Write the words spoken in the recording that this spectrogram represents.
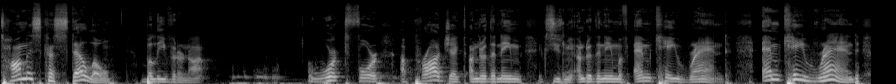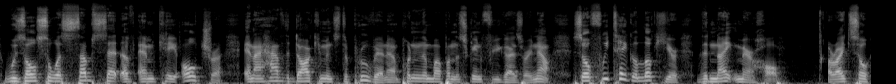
Thomas Costello believe it or not, worked for a project under the name, excuse me, under the name of MK Rand. MK Rand was also a subset of MK Ultra, and I have the documents to prove it, and I'm putting them up on the screen for you guys right now. So if we take a look here, the Nightmare Hall. All right, so,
